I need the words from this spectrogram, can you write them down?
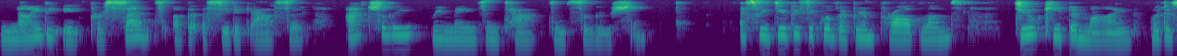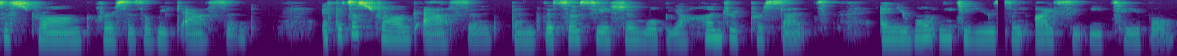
98% of the acetic acid actually remains intact in solution. As we do these equilibrium problems, do keep in mind what is a strong versus a weak acid. If it's a strong acid, then the dissociation will be 100% and you won't need to use an ICE table.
